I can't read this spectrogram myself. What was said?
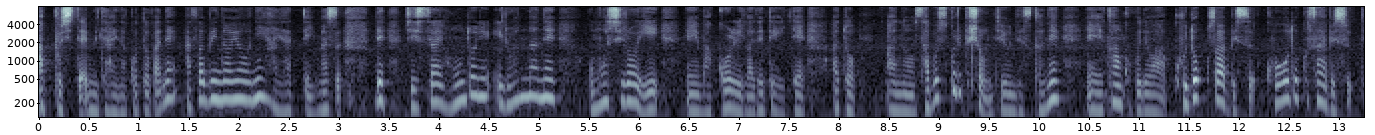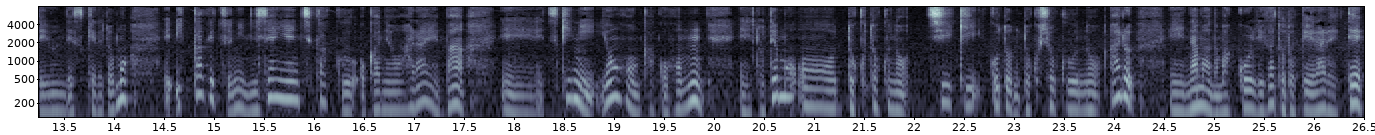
アップしてみたいなことがね遊びのように流行っています。で実際本当にいろんなね面白い、えー、マッコリが出ていてあとあのサブスクリプションっていうんですかね、えー、韓国では駆読サービス購読サービスっていうんですけれども、1ヶ月に2000円近くお金を払えば、えー、月に4本か5本、えー、とても独特の地域ごとの特色のある、えー、生のマッコリが届けられて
